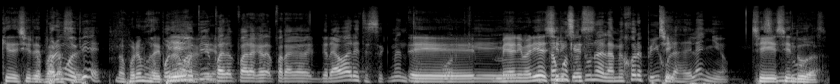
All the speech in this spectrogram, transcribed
¿Qué decir de Nos ponemos de pie. Nos ponemos de Nos ponemos pie. de pie para, para- para grabar este segmento. Eh, me animaría a decir que es- una de las mejores películas Sí. del año. Sí, sin, duda. dudas.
